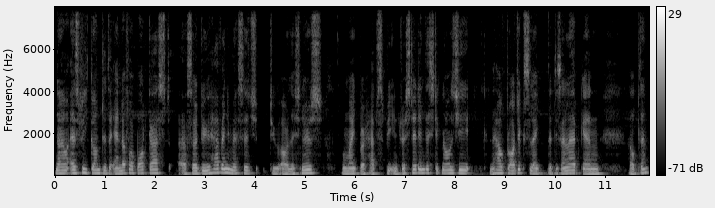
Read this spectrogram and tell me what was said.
Now, as we come to the end of our podcast, uh, sir, do you have any message to our listeners who might perhaps be interested in this technology and how projects like the Design Lab can help them?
